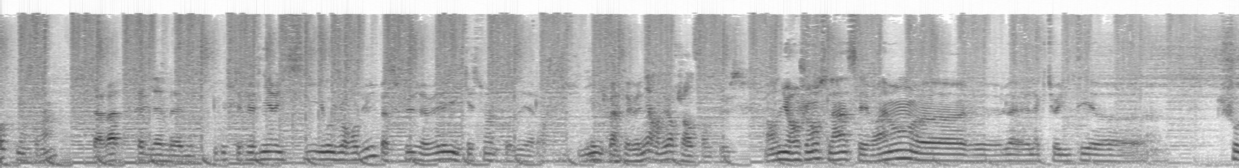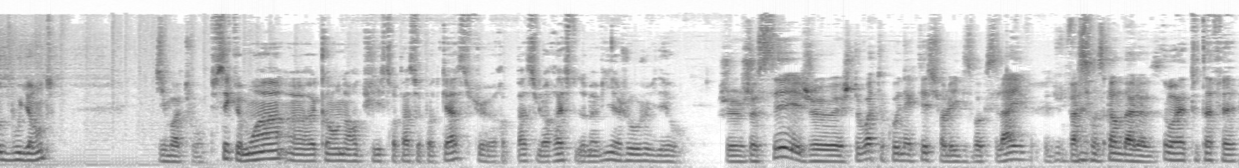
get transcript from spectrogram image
bonjour, comment ça va Ça va très bien, Ben. Écoute, je t'ai fait venir ici aujourd'hui parce que j'avais une question à te poser. Alors, je me suis dit, Tu m'as fait venir en urgence en plus. en urgence, là, c'est vraiment euh, la- l'actualité euh, chaude bouillante. Dis-moi tout. Tu sais que moi, euh, quand on n'enregistre pas ce podcast, je passe le reste de ma vie à jouer aux jeux vidéo. Je, je sais, et je, je te vois te connecter sur le Xbox Live d'une façon scandaleuse. Ouais, tout à fait.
